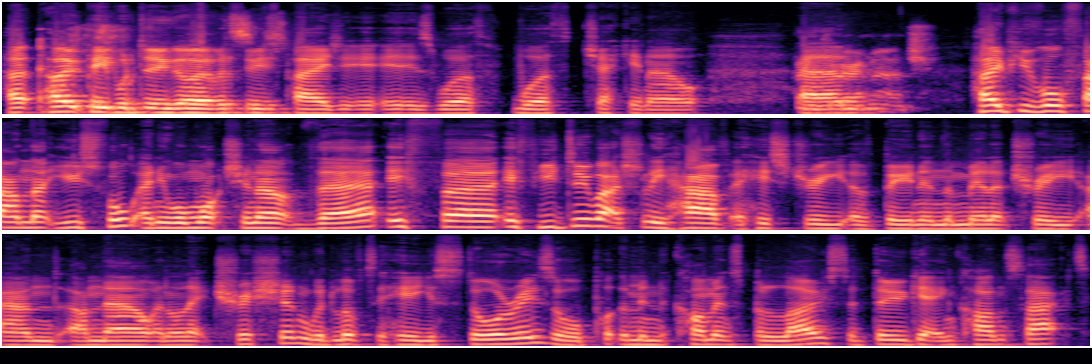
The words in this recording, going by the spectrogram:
ho- hope people do go over to his page. It, it is worth worth checking out. Thank um, you very much. Hope you've all found that useful. Anyone watching out there, if uh, if you do actually have a history of being in the military and are now an electrician, we'd love to hear your stories or put them in the comments below. So do get in contact.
